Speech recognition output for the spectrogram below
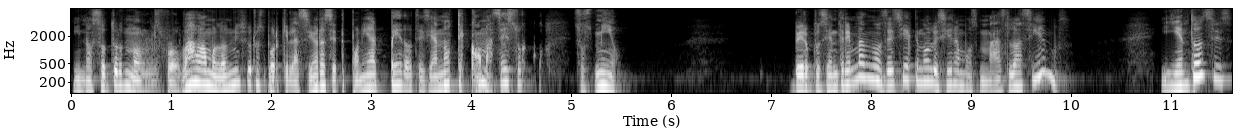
y nosotros nos robábamos los mísperos porque la señora se te ponía al pedo, te decía, no te comas eso, eso es mío. Pero pues entre más nos decía que no lo hiciéramos, más lo hacíamos. Y entonces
